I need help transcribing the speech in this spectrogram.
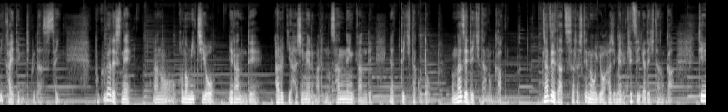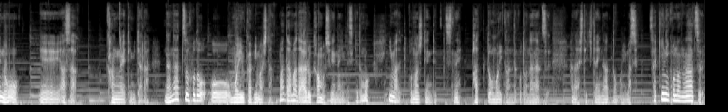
に変えてみてください。僕がですね、あの、この道を選んで歩き始めるまでの3年間でやってきたこと、なぜできたのか、なぜ脱サラして農業を始める決意ができたのか？っていうのを、えー、朝考えてみたら、7つほど思い浮かびました。まだまだあるかもしれないんですけども、今この時点でですね、パッと思い浮かんだことを7つ話していきたいなと思います。先にこの7つ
